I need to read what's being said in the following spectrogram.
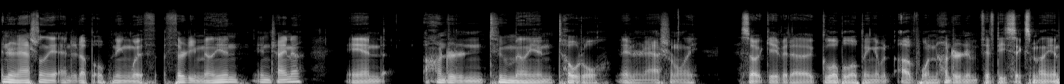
Internationally, it ended up opening with 30 million in China and 102 million total internationally. So it gave it a global opening of, of 156 million.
